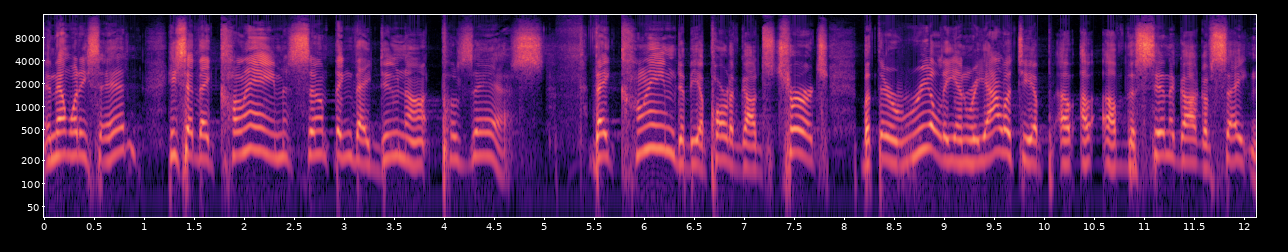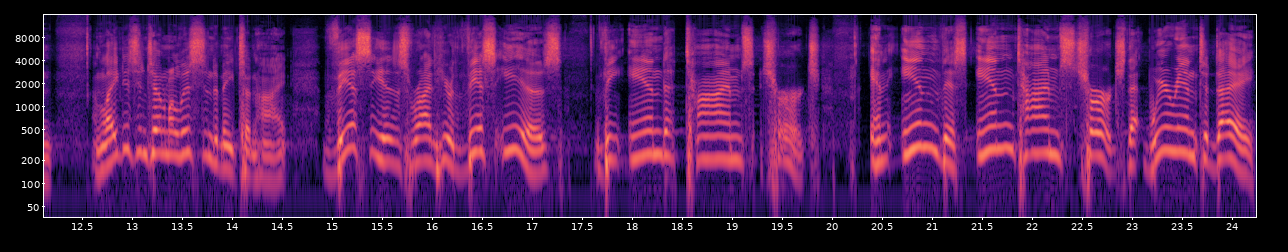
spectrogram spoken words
Isn't that what he said? He said they claim something they do not possess. They claim to be a part of God's church, but they're really, in reality, of, of, of the synagogue of Satan. And ladies and gentlemen, listen to me tonight. This is right here, this is the end times church. And in this end times church that we're in today,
